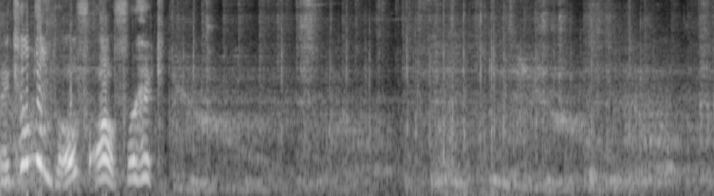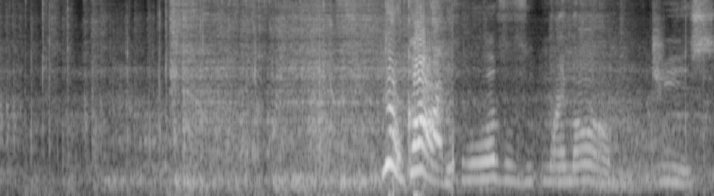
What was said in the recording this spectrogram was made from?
I killed them both? Oh, frick. No, God! For the love of my mom. Jeez.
